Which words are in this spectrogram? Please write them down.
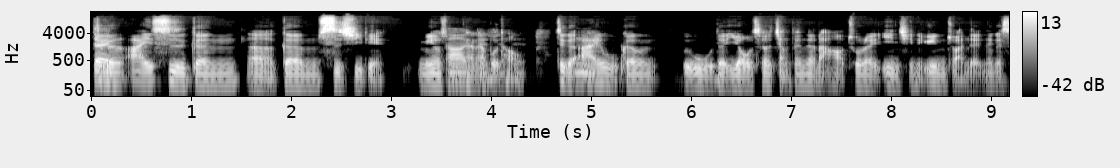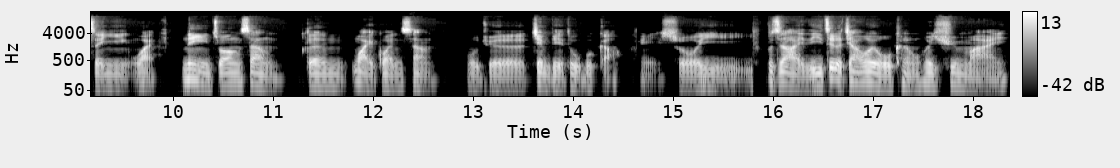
对，就跟 i 四跟呃跟四系列没有什么太大不同，啊、对对对，这个 i 五跟五的油车讲真的啦哈，除了引擎的运转的那个声音以外，内装上跟外观上，我觉得鉴别度不高，欸，所以不知道以这个价位，我可能会去买。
